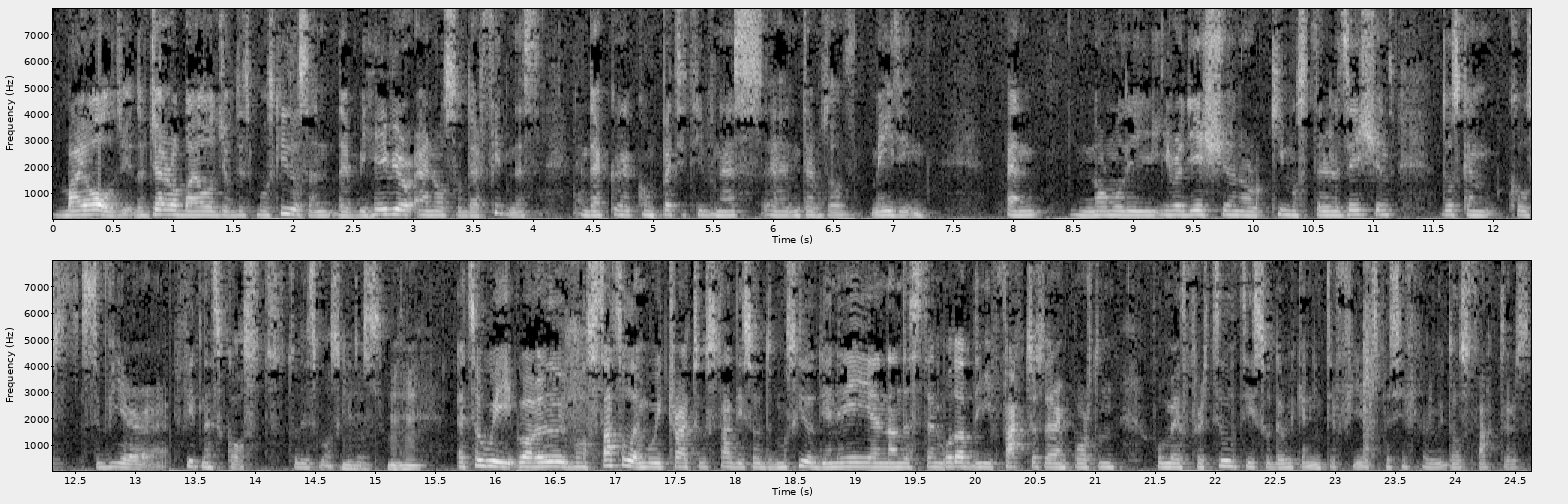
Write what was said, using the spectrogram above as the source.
biology, the general biology of these mosquitoes and their behavior and also their fitness and their competitiveness uh, in terms of mating. And normally irradiation or chemosterilisation, those can cause severe fitness costs to these mosquitoes. Mm-hmm. And so we go a little bit more subtle and we try to study so the mosquito DNA and understand what are the factors that are important for male fertility so that we can interfere specifically with those factors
